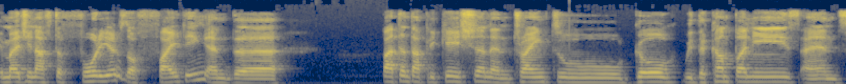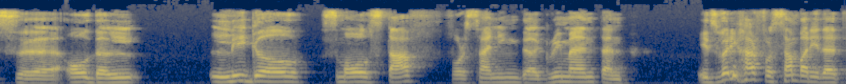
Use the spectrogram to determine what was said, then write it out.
imagine after four years of fighting and. Uh, patent application and trying to go with the companies and uh, all the l- legal small stuff for signing the agreement. And it's very hard for somebody that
